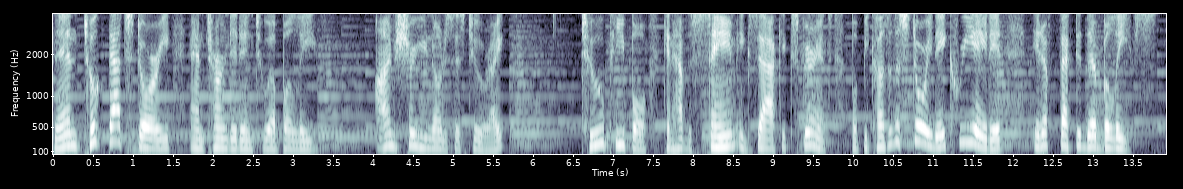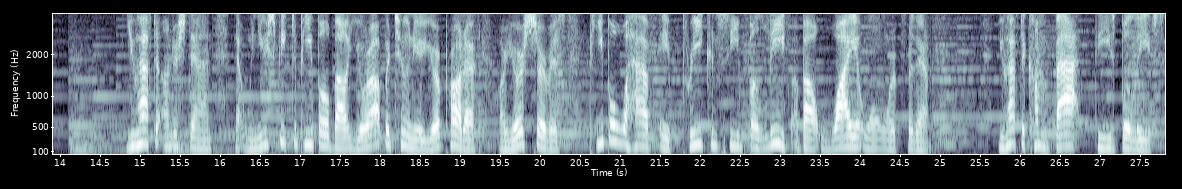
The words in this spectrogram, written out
then took that story and turned it into a belief. I'm sure you notice this too, right? Two people can have the same exact experience, but because of the story they created, it affected their beliefs. You have to understand that when you speak to people about your opportunity or your product or your service, people will have a preconceived belief about why it won't work for them. You have to combat these beliefs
